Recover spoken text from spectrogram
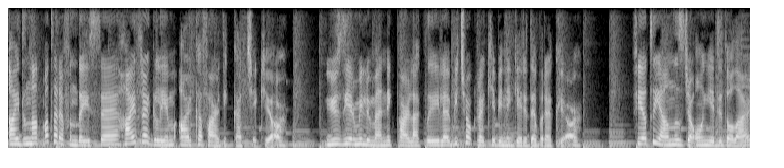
Aydınlatma tarafında ise Hydra Gleam arka far dikkat çekiyor. 120 lümenlik parlaklığıyla birçok rakibini geride bırakıyor. Fiyatı yalnızca 17 dolar,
